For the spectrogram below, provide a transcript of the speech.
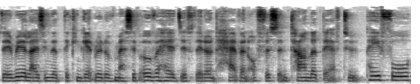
they're realizing that they can get rid of massive overheads if they don't have an office in town that they have to pay for.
